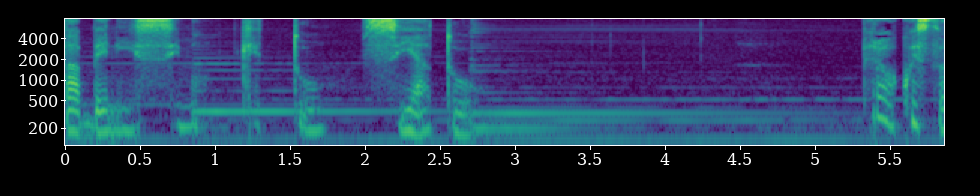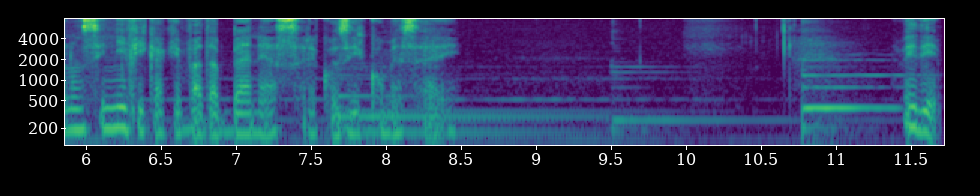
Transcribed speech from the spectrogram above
Va benissimo che tu sia tu. Però questo non significa che vada bene essere così come sei. Vedi,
